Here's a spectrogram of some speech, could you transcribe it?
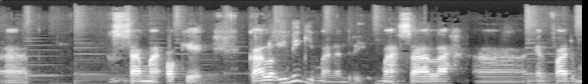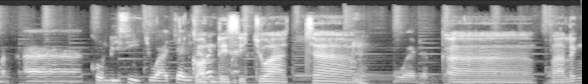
Eh, sama oke. Kalau ini gimana, Andri? Masalah eh, environment, eh, kondisi cuaca di sana Kondisi cuaca gimana? weather. eh, paling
